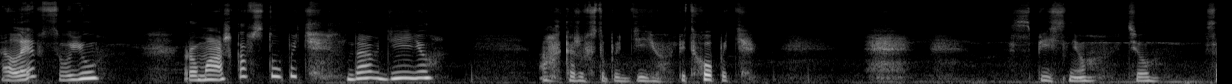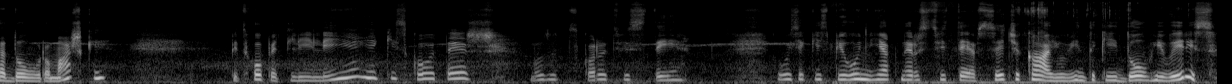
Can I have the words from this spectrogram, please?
Але в свою ромашка вступить да, в дію. А, кажу, вступить в дію. Підхопить з пісню цю садову ромашки. Підхопять лілії, які скоро теж будуть скоро цвісти. Ось якийсь піон ніяк не розцвіте. Все чекаю. Він такий довгий виріс.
